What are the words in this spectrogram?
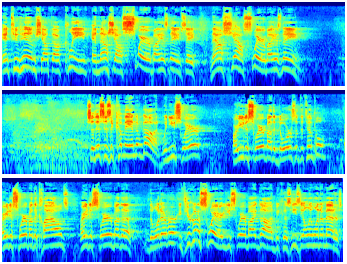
and to him shalt thou cleave, and thou shalt swear by his name. Say, Thou shalt swear by his name. So, this is a command of God. When you swear, Are you to swear by the doors of the temple? Are you to swear by the clouds? Are you to swear by the, the whatever? If you're going to swear, you swear by God because He's the only one that matters.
